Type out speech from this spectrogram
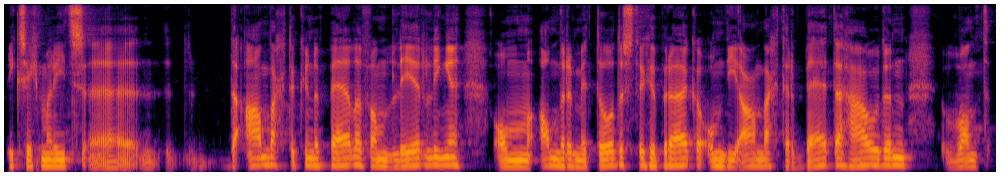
ik zeg maar iets, uh, de aandacht te kunnen peilen van leerlingen, om andere methodes te gebruiken, om die aandacht erbij te houden. Want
